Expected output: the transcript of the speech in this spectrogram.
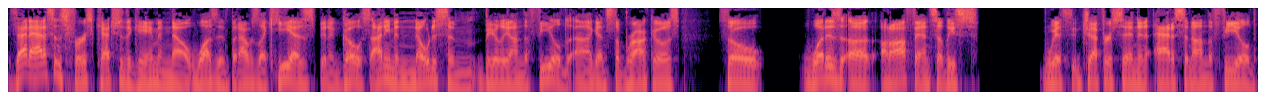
is that Addison's first catch of the game? And now it wasn't, but I was like, he has been a ghost. I didn't even notice him barely on the field uh, against the Broncos. So, what is uh, an offense, at least with Jefferson and Addison on the field?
